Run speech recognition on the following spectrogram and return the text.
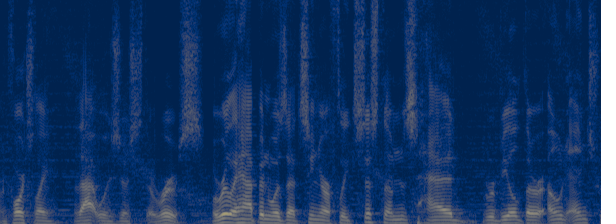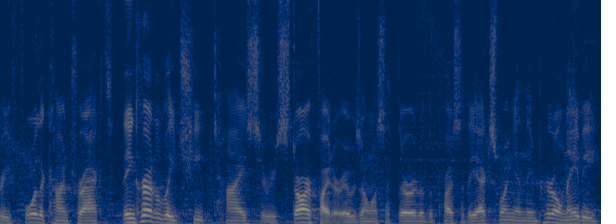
Unfortunately, that was just a ruse. What really happened was that Sienar Fleet Systems had revealed their own entry for the contract, the incredibly cheap TIE Series Starfighter. It was almost a third of the price of the X-Wing, and the Imperial Navy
